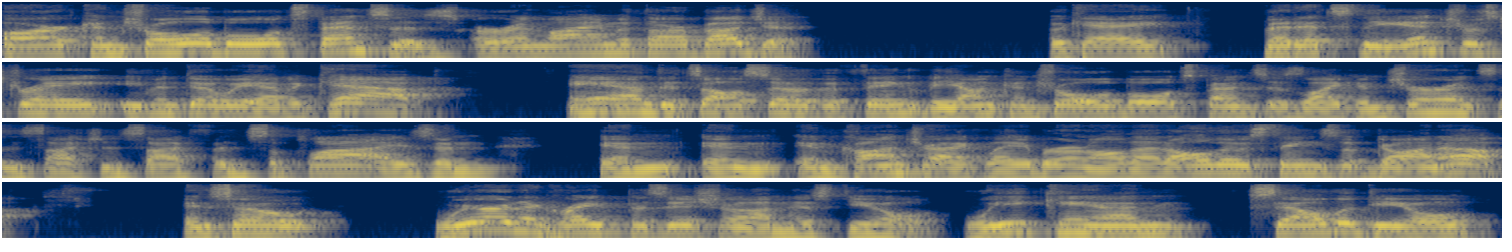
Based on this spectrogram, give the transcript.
our controllable expenses are in line with our budget. Okay. But it's the interest rate, even though we have a cap, and it's also the thing, the uncontrollable expenses like insurance and such and such, and supplies and and and, and contract labor and all that. All those things have gone up. And so we're in a great position on this deal. We can sell the deal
